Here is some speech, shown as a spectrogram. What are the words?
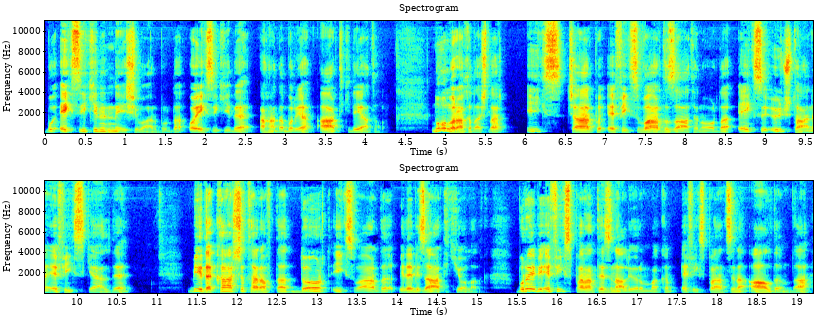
Bu eksi 2'nin ne işi var burada? O eksi 2'yi de aha da buraya artı 2 diye atalım. Ne olur arkadaşlar? x çarpı fx vardı zaten orada. Eksi 3 tane fx geldi. Bir de karşı tarafta 4x vardı. Bir de biz artı 2 yolladık. Burayı bir fx parantezine alıyorum bakın. fx parantezine aldığımda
